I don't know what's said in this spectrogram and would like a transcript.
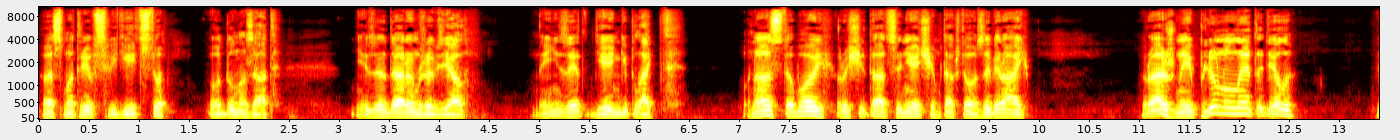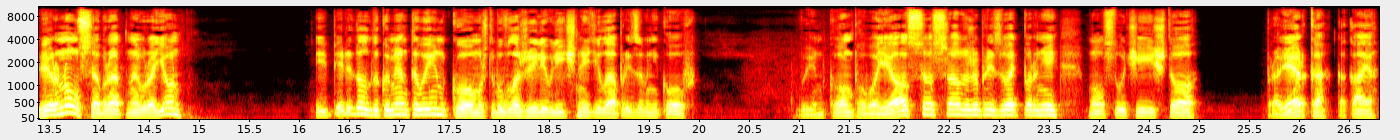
осмотрев свидетельство, отдал назад. Не за даром же взял, ныне за это деньги платит. У нас с тобой рассчитаться нечем, так что забирай. Ражный плюнул на это дело — вернулся обратно в район и передал документы военкому, чтобы вложили в личные дела призывников. Военком побоялся сразу же призвать парней, мол, в случае что, проверка какая,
